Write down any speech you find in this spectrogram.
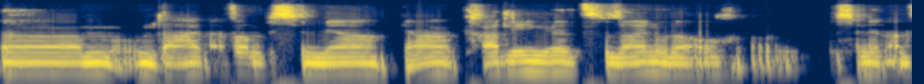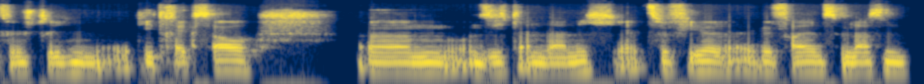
ähm, um da halt einfach ein bisschen mehr ja, geradliniger zu sein oder auch ein bisschen in Anführungsstrichen die Drecksau ähm, und sich dann da nicht äh, zu viel gefallen zu lassen.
